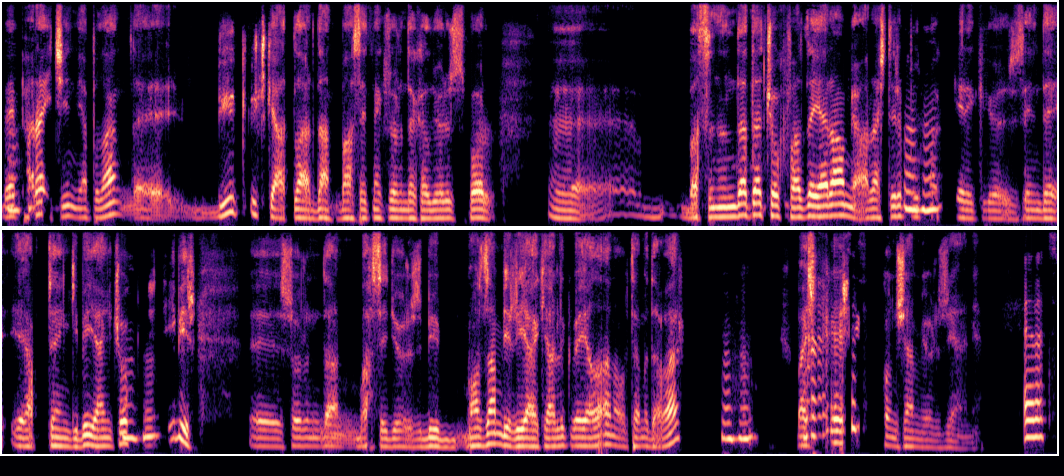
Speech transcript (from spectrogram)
ve Hı. para için yapılan e, büyük üç kağıtlardan bahsetmek zorunda kalıyoruz spor e, basınında da çok fazla yer almıyor. Araştırıp Hı -hı. bulmak gerekiyor senin de yaptığın gibi. Yani çok Hı -hı. ciddi bir e, sorundan bahsediyoruz. Bir muazzam bir riyakarlık ve yalan ortamı da var. Hı -hı. Başka şey konuşamıyoruz yani. Evet.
